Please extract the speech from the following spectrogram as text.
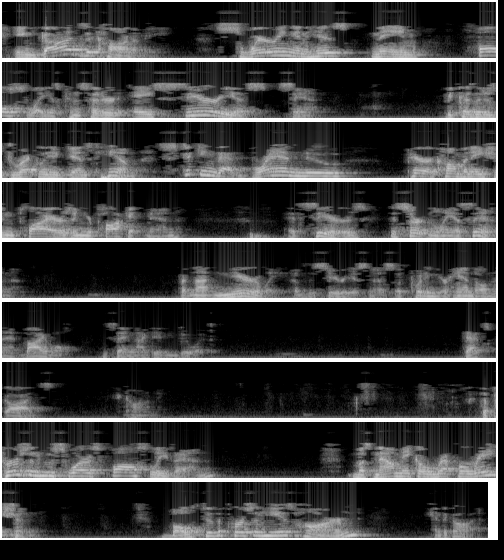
In God's economy, swearing in His name falsely is considered a serious sin because it is directly against Him. Sticking that brand new pair of combination pliers in your pocket, men, at Sears, is certainly a sin. But not nearly of the seriousness of putting your hand on that Bible and saying, I didn't do it. That's God's economy. The person who swears falsely then must now make a reparation both to the person he has harmed and to God.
